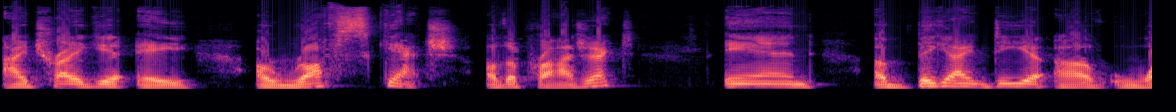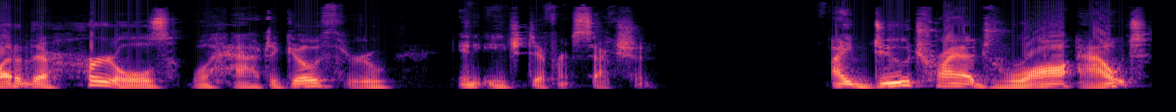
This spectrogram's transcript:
I try to get a, a rough sketch of the project and a big idea of what are the hurdles we'll have to go through in each different section. I do try to draw out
